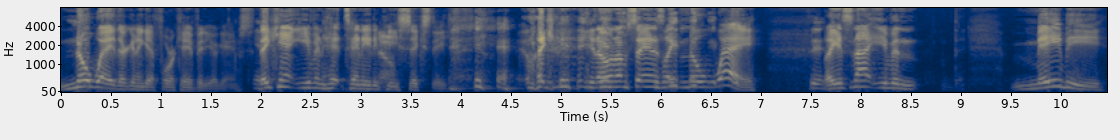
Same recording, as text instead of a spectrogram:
No way they're going to get 4K video games. They can't even hit 1080p No. 60. like, you know what I'm saying? It's like, no way. Like, it's not even. Maybe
